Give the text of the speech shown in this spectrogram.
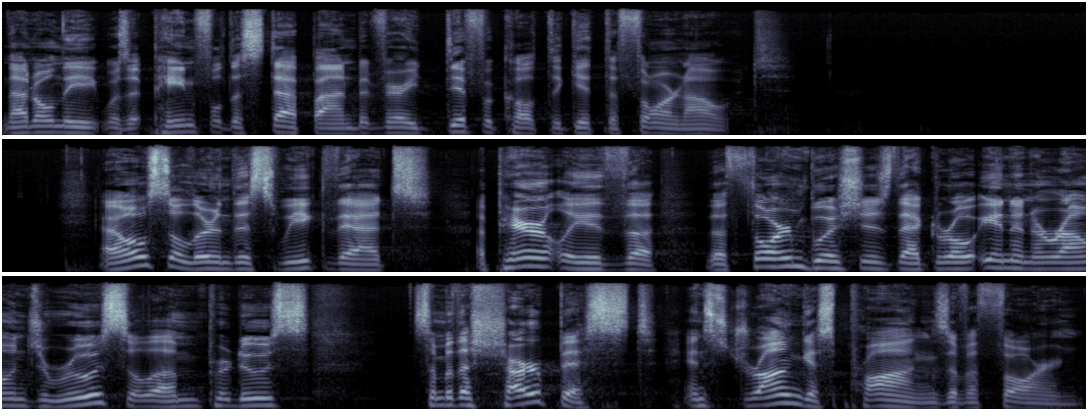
Not only was it painful to step on, but very difficult to get the thorn out. I also learned this week that apparently the, the thorn bushes that grow in and around Jerusalem produce some of the sharpest and strongest prongs of a thorn.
